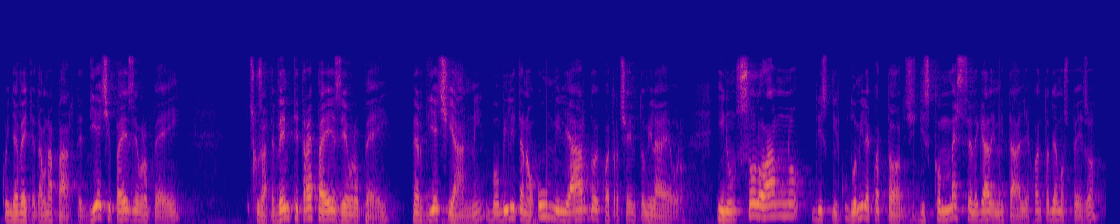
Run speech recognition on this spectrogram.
Quindi avete da una parte 10 paesi europei scusate, 23 paesi europei per 10 anni mobilitano 1 miliardo e 400 mila euro. In un solo anno, il 2014, di scommesse legali in Italia, quanto abbiamo speso?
